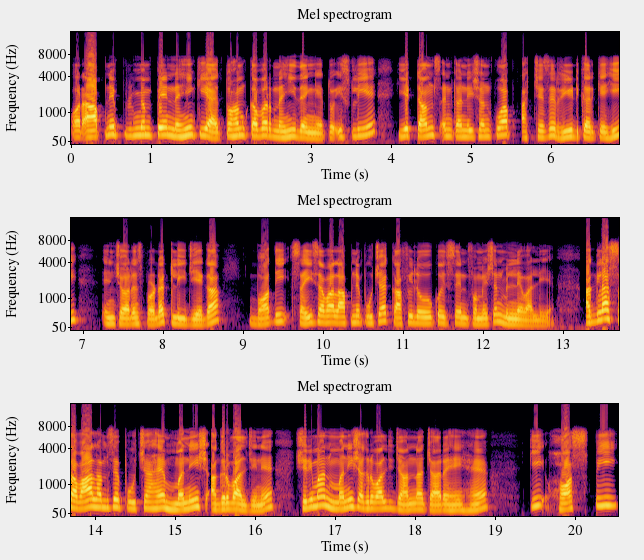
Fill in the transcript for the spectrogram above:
और आपने प्रीमियम पे नहीं किया है तो हम कवर नहीं देंगे। तो इसलिए ये टर्म्स एंड कंडीशन को आप अच्छे से रीड करके ही इंश्योरेंस प्रोडक्ट लीजिएगा। बहुत ही सही सवाल आपने पूछा है, काफ़ी लोगों को इससे इन्फॉर्मेशन मिलने वाली है। अगला सवाल हमसे पूछा है मनीष अग्रवाल जी ने। श्रीमान मनीष अग्रवाल जी जानना चाह रहे हैं कि हॉस्पी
